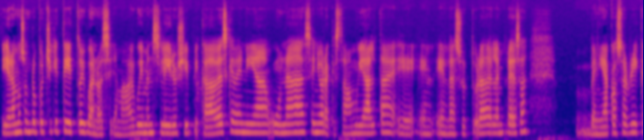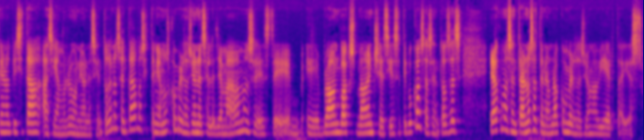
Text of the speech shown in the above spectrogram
Y éramos un grupo chiquitito y bueno, se llamaba el Women's Leadership y cada vez que venía una señora que estaba muy alta eh, en, en, la estructura de la empresa, venía a Costa Rica y nos visitaba, hacíamos reuniones. Entonces nos sentábamos y teníamos conversaciones, se les llamábamos este, eh, brown box lunches y ese tipo de cosas. Entonces era como sentarnos a tener una conversación abierta y eso.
